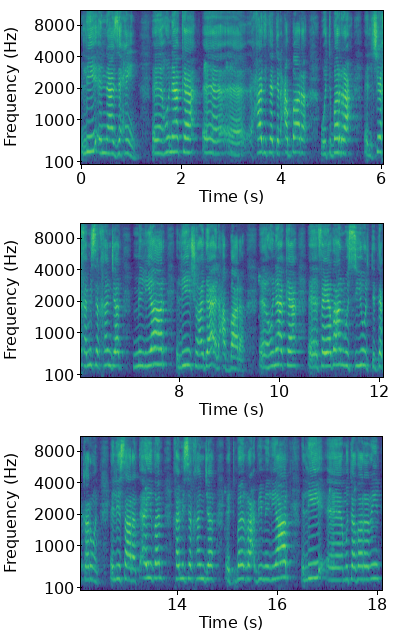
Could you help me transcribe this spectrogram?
للنازحين. آه، هناك آه، حادثة العبارة وتبرع الشيخ خميس الخنجر مليار لشهداء العبارة. هناك فيضان والسيول تتذكرون اللي صارت أيضا خميس الخنجر تبرع بمليار لمتضررين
